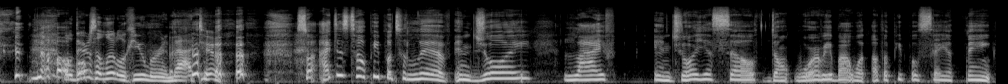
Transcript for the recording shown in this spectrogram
no. Well, there's a little humor in that, too. so I just tell people to live, enjoy life, enjoy yourself. Don't worry about what other people say or think,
